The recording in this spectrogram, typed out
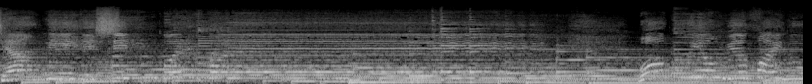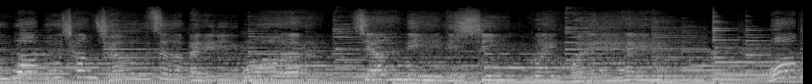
将你的心归回。我不永远怀怒，我不常就责备，我儿将你的心归回。我不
